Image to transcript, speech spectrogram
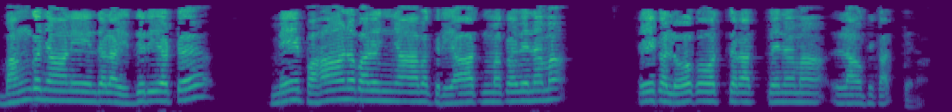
බංග ඥානයේ ඉඳලා ඉදිරියට මේ පහාන පරිඥාව ක්‍රියාත්මක වෙනම ඒක ලෝකෝත්තරත් වෙනවා ලෞකිකත් වෙනවා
